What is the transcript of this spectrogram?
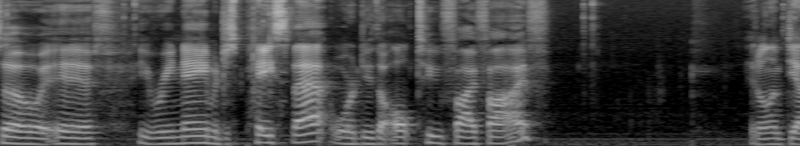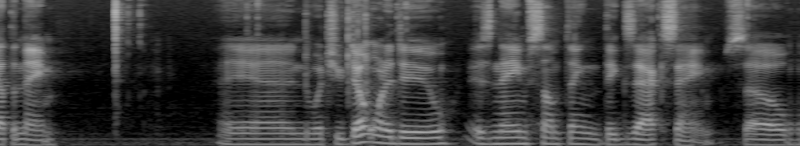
So if you rename and just paste that or do the Alt 255, it'll empty out the name. And what you don't want to do is name something the exact same. So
